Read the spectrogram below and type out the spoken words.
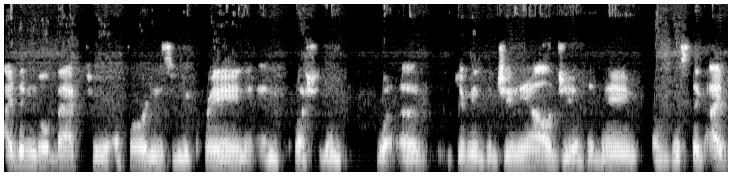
I didn't go back to authorities in Ukraine and question them uh, give me the genealogy of the name of this thing. I,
